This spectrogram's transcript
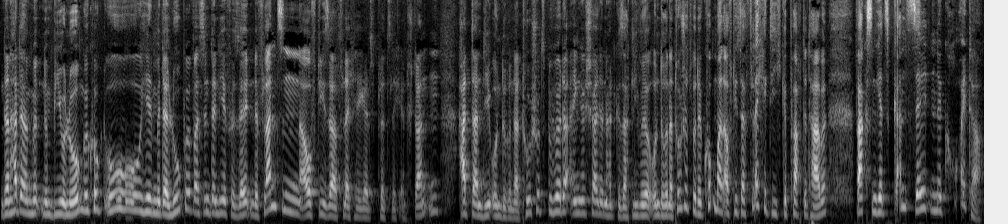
Und dann hat er mit einem Biologen geguckt, oh, hier mit der Lupe, was sind denn hier für seltene Pflanzen auf dieser Fläche jetzt plötzlich entstanden? Hat dann die untere Naturschutzbehörde eingeschaltet und hat gesagt, liebe untere Naturschutzbehörde, guck mal, auf dieser Fläche, die ich gepachtet habe, wachsen jetzt ganz seltene Kräuter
